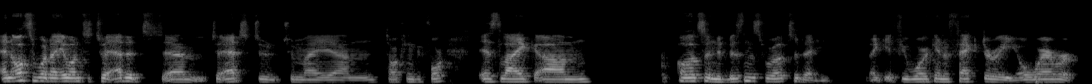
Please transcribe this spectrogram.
and also what I wanted to add it um, to add to to my um, talking before is like um, also in the business world today, like if you work in a factory or wherever,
